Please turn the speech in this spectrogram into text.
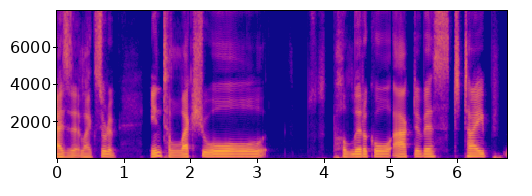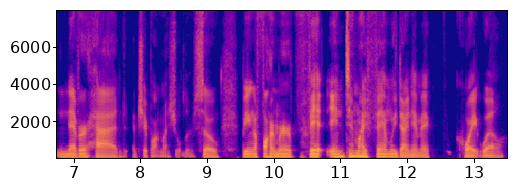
as a like sort of intellectual, political activist type, never had a chip on my shoulder. So being a farmer fit into my family dynamic quite well.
